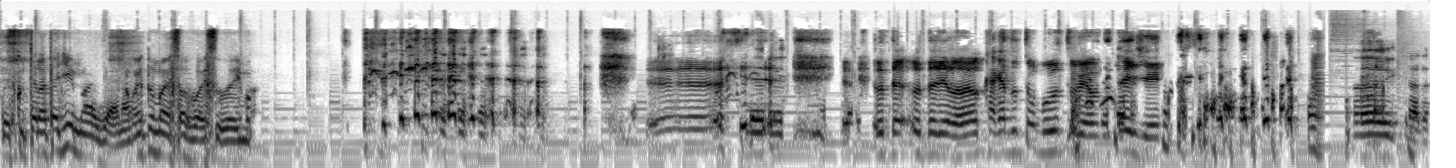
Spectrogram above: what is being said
tô escutando até demais, já. Não aguento mais essa voz sua aí, mano. o, Da- o Danilão é o cara do tumulto mesmo, não tem jeito. Ai, cara.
